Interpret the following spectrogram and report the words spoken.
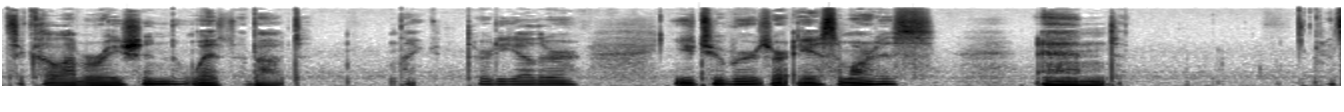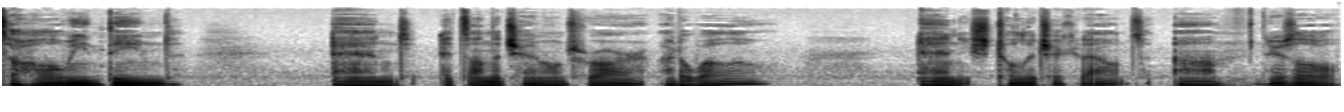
It's a collaboration with about like 30 other YouTubers or ASMR artists, and it's a Halloween themed, and it's on the channel Gerard Adewello, and you should totally check it out. Um, here's a little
